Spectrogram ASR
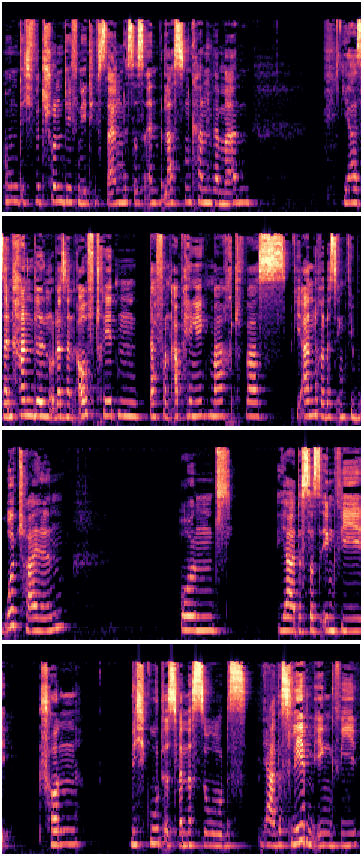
Und ich würde schon definitiv sagen, dass das einen belasten kann, wenn man ja sein Handeln oder sein Auftreten davon abhängig macht, was wie andere das irgendwie beurteilen. Und ja, dass das irgendwie schon nicht gut ist, wenn das so das ja, das Leben irgendwie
